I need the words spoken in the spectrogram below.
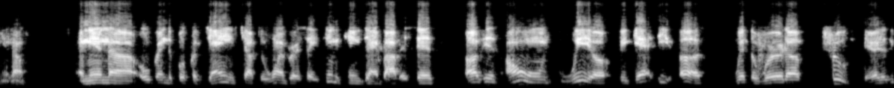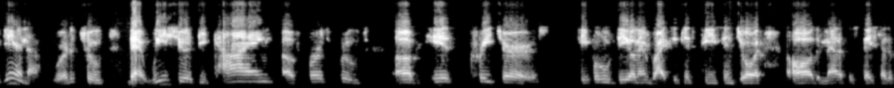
You know. And then uh, over in the book of James, chapter 1, verse 18, the King James Bible, it says, Of his own will begat he us with the word of truth. There it is again now, word of truth, that we should be kind of first fruits of his creatures. People who deal in righteousness, peace, and joy, all the manifestation of the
